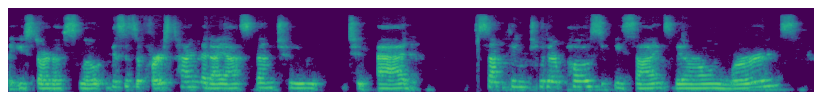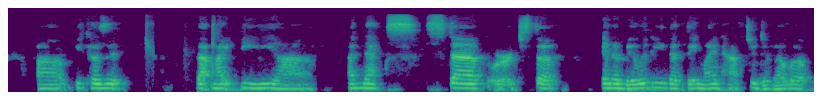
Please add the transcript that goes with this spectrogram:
that you start off slow. This is the first time that I asked them to, to add something to their post besides their own words, uh, because it that might be uh, a next step or just a inability that they might have to develop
